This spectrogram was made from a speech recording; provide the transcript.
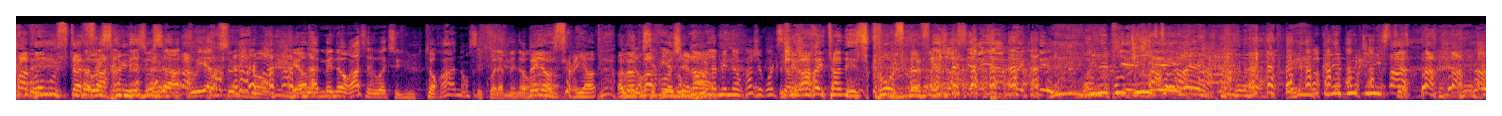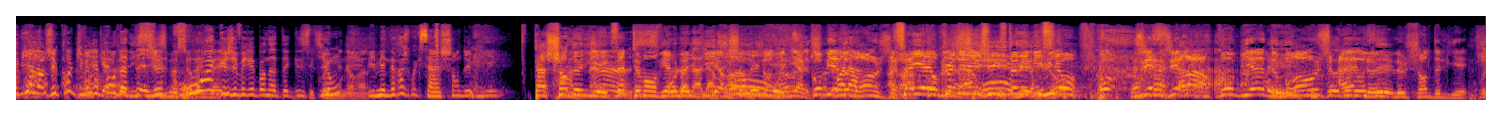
Bravo Moustapha. oui, c'est une mezouza. Oui, absolument. Et alors la menorah, ça doit être c'est une Torah, non? C'est quoi la Ah menorah ben non, c'est rien. Ah ben j'en sais bravo Gérard. Non, la menorah, je crois que c'est Gérard est un escroc. J'en sais rien. Il est bouddhiste, en vrai. Il est bouddhiste. Eh bien, alors, je crois que je vais répondre à ta, je catholicisme se crois que je vais répondre à ta question. Une menorah, je crois que c'est un chandelier. T'as un chandelier, Ah, mince. exactement, on vient Oh de le dire. Chandelier. Il y a combien Voilà. de branches Gérard ça y est, on Combien connaît les juifs de l'émission. Oh, Gé- Gérard, combien de branches a le, le chandelier Oh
